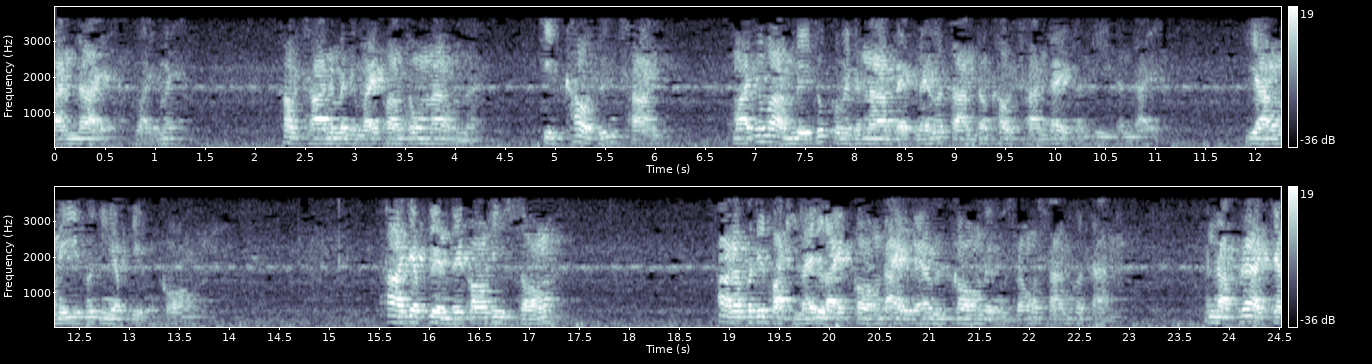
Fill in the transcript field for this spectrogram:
านได้ไหวไหมเข้าฌานนี่ไม่ได้หมายความต้องนั่งนะจิตเข้าถึงฌานหมายถึงว่ามีทุกขเวทนาแบบไหนก็ตามต้องเข้าฌานได้ทันทีทันใด อย่างนี้เขาจึงจะเปลี่ยนกอง ถ้าจะเปลี่ยนไปกองที่สองถ้าเราปฏิบัติหลายๆกองได้แล้วหรือกองหนึ่งสองสามก็ตามอันดับแรกจะ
